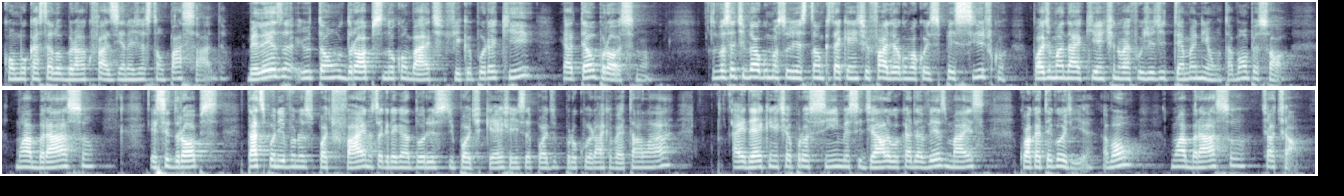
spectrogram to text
como o Castelo Branco fazia na gestão passada. Beleza? Então o Drops no Combate fica por aqui e até o próximo. Se você tiver alguma sugestão, quiser que a gente fale alguma coisa específica, pode mandar aqui, a gente não vai fugir de tema nenhum, tá bom, pessoal? Um abraço. Esse Drops está disponível no Spotify, nos agregadores de podcast, aí você pode procurar que vai estar tá lá. A ideia é que a gente aproxime esse diálogo cada vez mais com a categoria, tá bom? Um abraço, tchau, tchau.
